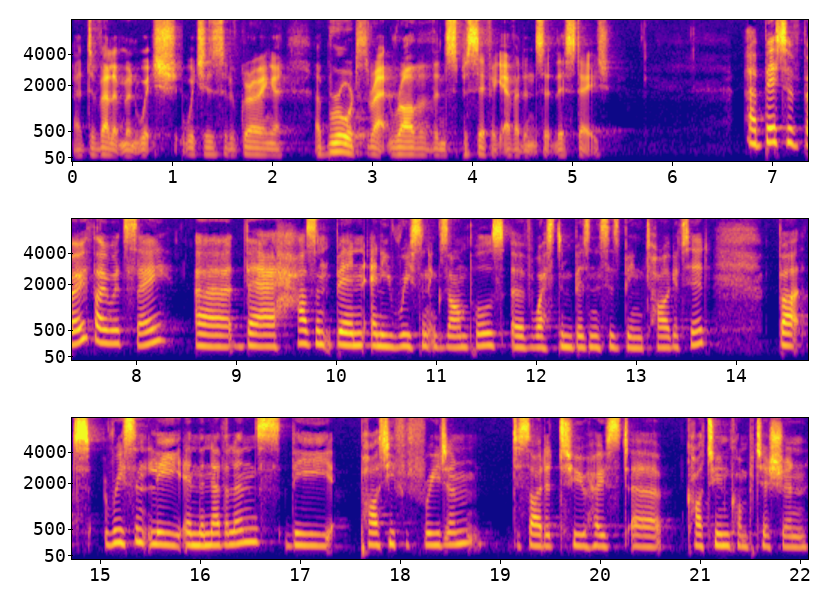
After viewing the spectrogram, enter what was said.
uh, development, which, which is sort of growing a, a broad threat rather than specific evidence at this stage? A bit of both, I would say. Uh, there hasn't been any recent examples of Western businesses being targeted, but recently in the Netherlands, the Party for Freedom decided to host a cartoon competition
